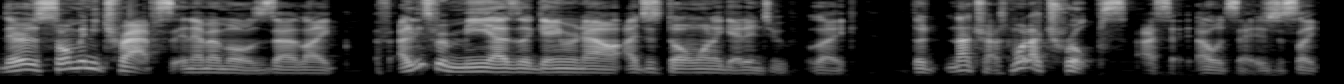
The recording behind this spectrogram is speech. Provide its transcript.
there's so many traps in MMOs that like at least for me as a gamer now, I just don't want to get into. Like the not traps, more like tropes. I say I would say it's just like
